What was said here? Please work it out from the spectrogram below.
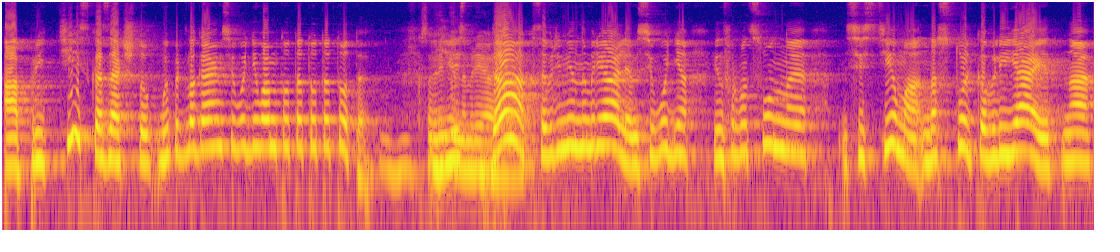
а прийти и сказать, что мы предлагаем сегодня вам то-то, то-то, то-то. К современным Есть, реалиям. Да, к современным реалиям. Сегодня информационная система настолько влияет на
